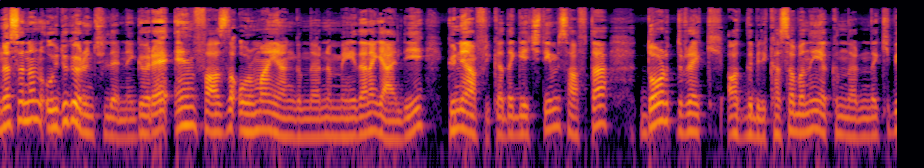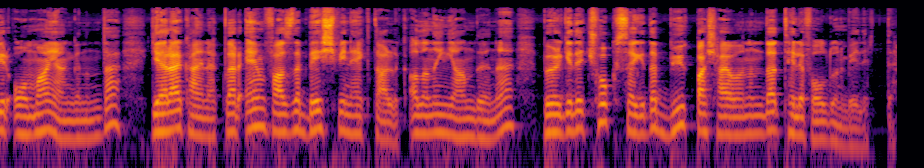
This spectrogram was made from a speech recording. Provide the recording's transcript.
NASA'nın uydu görüntülerine göre en fazla orman yangınlarının meydana geldiği Güney Afrika'da geçtiğimiz hafta Dordrecht adlı bir kasabanın yakınlarındaki bir orman yangınında yerel kaynaklar en fazla 5000 hektarlık alanın yandığını, bölgede çok sayıda büyükbaş hayvanın da telef olduğunu belirtti.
